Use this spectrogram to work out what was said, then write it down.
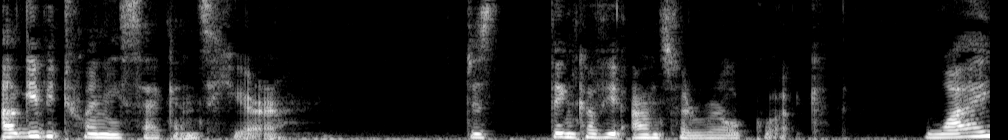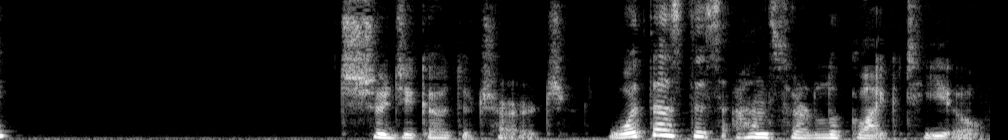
I'll give you 20 seconds here. Just think of your answer real quick. Why should you go to church? What does this answer look like to you?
